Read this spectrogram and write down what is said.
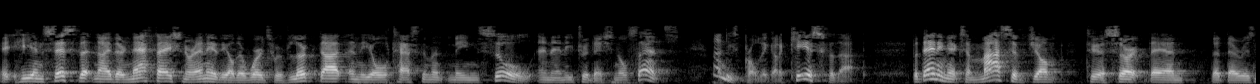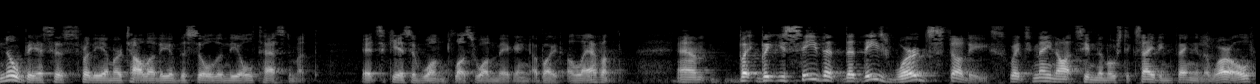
He insists that neither nephesh nor any of the other words we've looked at in the Old Testament means soul in any traditional sense. And he's probably got a case for that. But then he makes a massive jump to assert then that there is no basis for the immortality of the soul in the Old Testament. It's a case of one plus one making about 11. Um, but, but you see that, that these word studies, which may not seem the most exciting thing in the world,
